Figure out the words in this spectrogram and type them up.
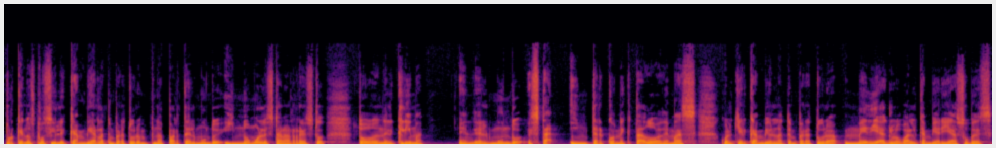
¿Por qué no es posible cambiar la temperatura en una parte del mundo y no molestar al resto? Todo en el clima. En el mundo está interconectado. Además, cualquier cambio en la temperatura media global cambiaría a su vez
